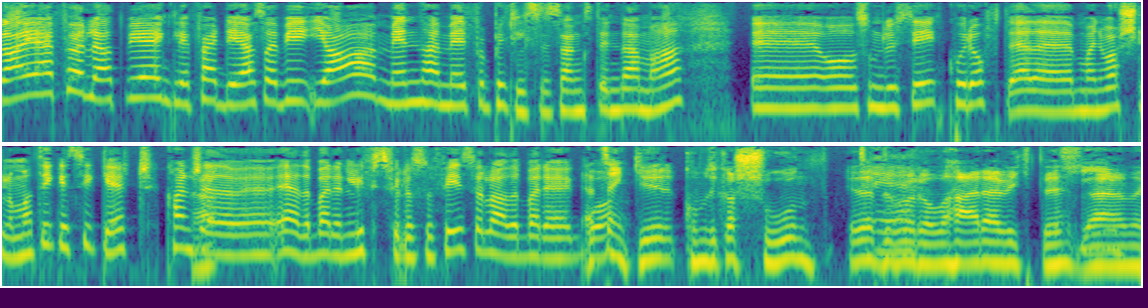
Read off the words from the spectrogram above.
Nei, jeg føler at vi er egentlig ferdige. Altså, vi, ja, menn har mer forpliktelsesangst enn damer. Eh, og som du sier, hvor ofte er det man varsler om at det ikke er sikkert? Kanskje Ja. er det- bare en livsfilosofi, så la det bare gå. Jeg tenker kommunikasjon i dette forholdet her er viktig. Det er,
